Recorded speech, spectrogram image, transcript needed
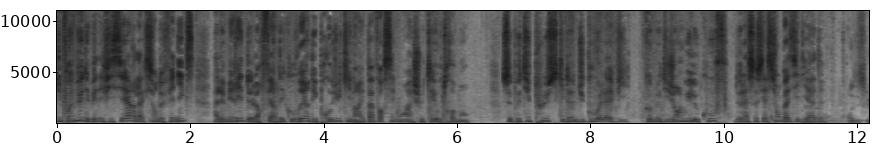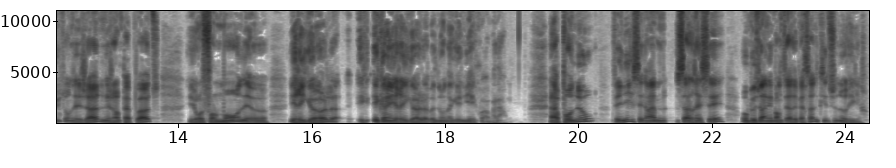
Du point de vue des bénéficiaires, l'action de Phoenix a le mérite de leur faire découvrir des produits qu'ils n'auraient pas forcément achetés autrement. Ce petit plus qui donne du goût à la vie, comme le dit Jean-Louis Lecouf de l'association Basiliade. On discute, on est jeunes, les gens papotent, ils refont le monde, euh, ils rigolent, et, quand ils rigolent, ben nous on a gagné, quoi. Voilà. Alors pour nous, Phoenix, c'est quand même s'adresser aux besoins alimentaires des personnes qui de se nourrir.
